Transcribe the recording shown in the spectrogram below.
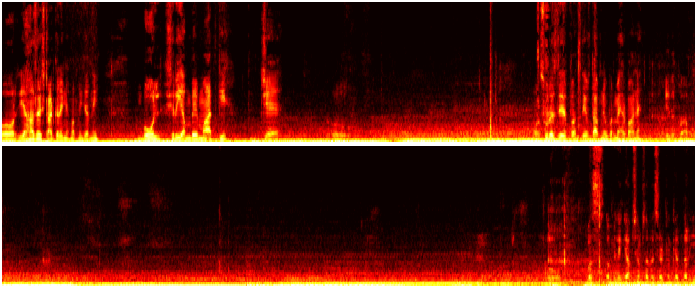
और यहाँ से स्टार्ट करेंगे हम अपनी जर्नी बोल श्री अम्बे मात की जय। और सूरज देव, देवता अपने ऊपर मेहरबान है। ये देखो आप। बस, अब मिलेंगे आपसे हम सर्विस सेंटर के अंदर ही,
